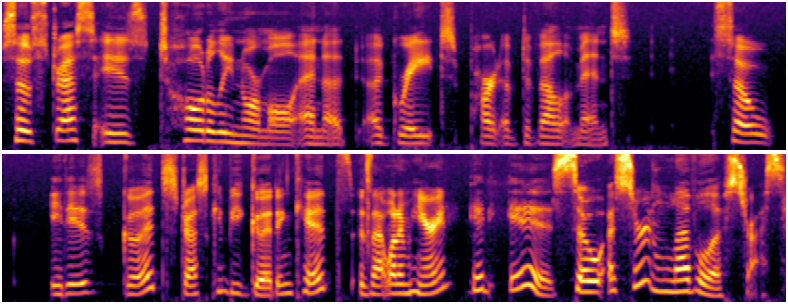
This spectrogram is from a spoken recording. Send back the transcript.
So, stress is totally normal and a, a great part of development. So, it is good. Stress can be good in kids. Is that what I'm hearing? It is. So, a certain level of stress,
